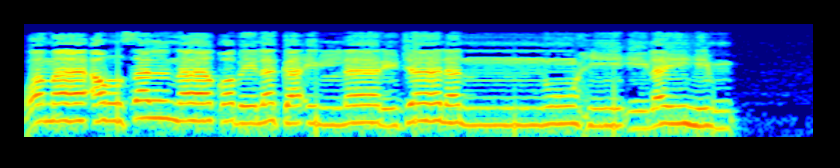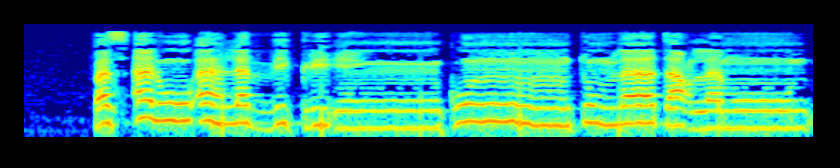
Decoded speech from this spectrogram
وما أرسلنا قبلك إلا رجالا نوحي إليهم فاسألوا أهل الذكر إن كنتم لا تعلمون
